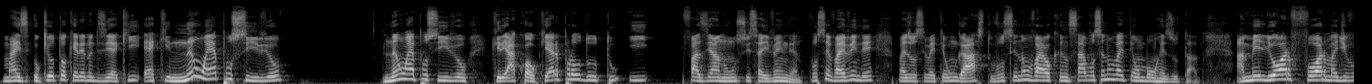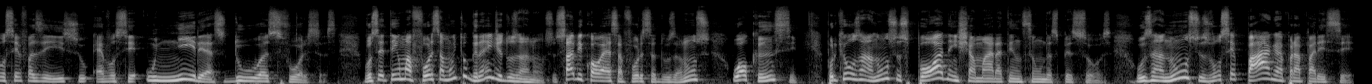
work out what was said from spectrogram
Mas o que eu tô querendo dizer aqui é que não é possível. Não é possível criar qualquer produto e fazer anúncio e sair vendendo. Você vai vender, mas você vai ter um gasto, você não vai alcançar, você não vai ter um bom resultado. A melhor forma de você fazer isso é você unir as duas forças. Você tem uma força muito grande dos anúncios. Sabe qual é essa força dos anúncios? O alcance. Porque os anúncios podem chamar a atenção das pessoas. Os anúncios você paga para aparecer.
